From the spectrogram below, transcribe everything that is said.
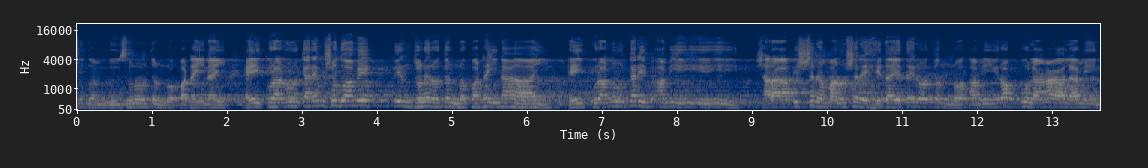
শুধু আমি দুইজনের জন্য পাঠাই নাই, এই কোরআনুল কারিম শুধু আমি তিনজনের জন্য পাঠাই নাই, এই কোরআনুল কারিম আমি সারা বিশ্বের মানুষের হেদায়েতের জন্য আমি রব্বুল আলামিন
